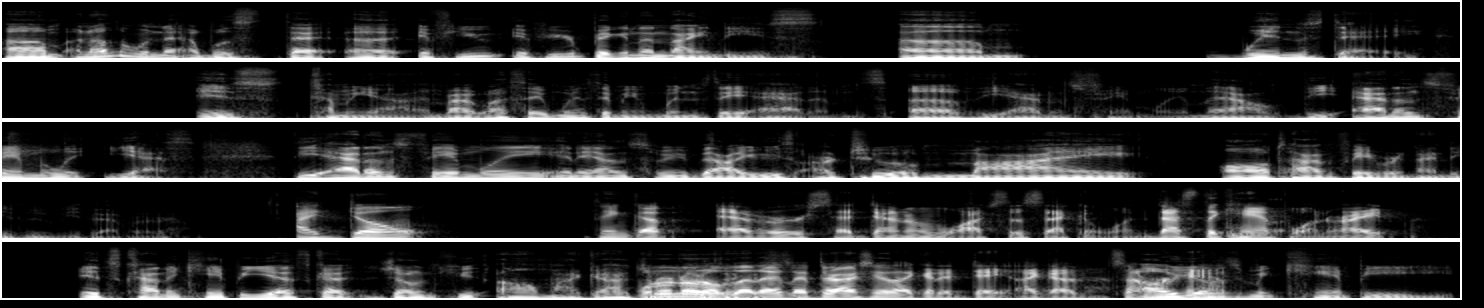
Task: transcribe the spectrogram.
Um, another one that was that uh, if you if you're big in the '90s, um, Wednesday is coming out, and by when I say Wednesday, I mean Wednesday Addams of the Addams Family. Now, the Addams Family, yes, the Addams Family and the Addams Family Values are two of my all-time favorite '90s movies ever. I don't think I've ever sat down and watched the second one. That's the camp one, right? It's kind of campy. Yeah, it's got Joan Q. Oh my god! Well, no, no, no. Like, like they're actually like at a date, like a oh, summer oh, you have to make campy,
